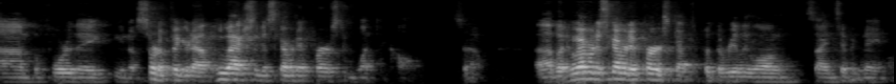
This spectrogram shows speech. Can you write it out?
um, before they, you know, sort of figured out who actually discovered it first and what to call it. So, uh, but whoever discovered it first got to put the really long scientific name on it.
